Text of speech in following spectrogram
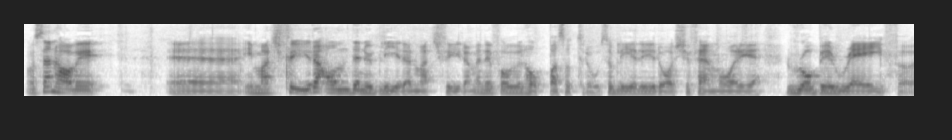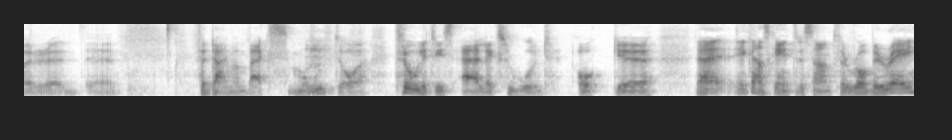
Och sen har vi eh, i match 4, om det nu blir en match 4, men det får vi väl hoppas och tro, så blir det ju då 25-årige Robbie Ray för, eh, för Diamondbacks mot mm. då troligtvis Alex Wood. Och eh, det här är ganska intressant för Robbie Ray,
